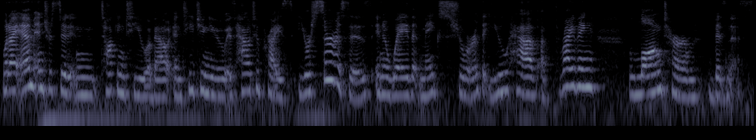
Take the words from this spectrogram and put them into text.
What I am interested in talking to you about and teaching you is how to price your services in a way that makes sure that you have a thriving, long-term business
